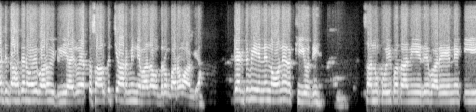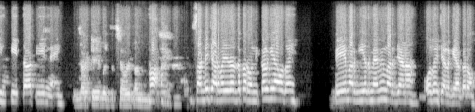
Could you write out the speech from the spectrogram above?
ਅੱਜ 10 ਦਿਨ ਹੋਏ ਬਾਹਰੋਂ ਇਟਲੀ ਆਏ ਨੂੰ ਇੱਕ ਸਾਲ ਤੇ 4 ਮਹੀਨੇ ਬਾਅਦ ਉਧਰੋਂ ਬਾਹਰੋਂ ਆ ਗਿਆ। ਟਿਕਟ ਵੀ ਇਹਨੇ ਨੌ ਨੇ ਰੱਖੀ ਉਹਦੀ। ਸਾਨੂੰ ਕੋਈ ਪਤਾ ਨਹੀਂ ਇਹਦੇ ਬਾਰੇ ਇਹਨੇ ਕੀ ਕੀਤਾ ਕੀ ਨਹੀਂ। ਲੜਕੇ ਨੇ ਕੁਝ ਦੱਸਿਆ ਹੋਵੇ ਤੁਹਾਨੂੰ? ਹਾਂ 4:30 ਵਜੇ ਦਾ ਤਾਂ ਘਰੋਂ ਨਿਕਲ ਗਿਆ ਉਦੋਂ ਹੀ। ਇਹ ਮਰ ਗਈ ਤੇ ਮੈਂ ਵੀ ਮਰ ਜਾਣਾ ਉਦੋਂ ਹੀ ਚੱਲ ਗਿਆ ਘਰੋਂ।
